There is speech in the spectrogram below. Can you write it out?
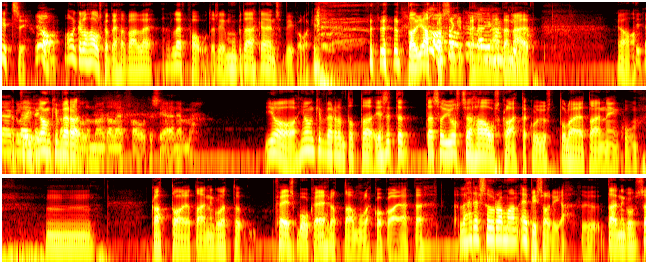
Vitsi, Joo, On kyllä hauska tehdä vähän le- leffa-uutisia. Mun pitää ehkä ensi viikollakin. tai jatkossakin kyllä tehdä näitä näet. Joo, pitää kyllä jonkin verran, noita leffa-uutisia enemmän. Joo, jonkin verran tota, ja sitten tässä on just se hauskaa, että kun just tulee jotain niin kuin, mm, katsoa jotain, niin kuin, että Facebook ehdottaa mulle koko ajan, että lähde seuraamaan episodia, tai niin kuin, se,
